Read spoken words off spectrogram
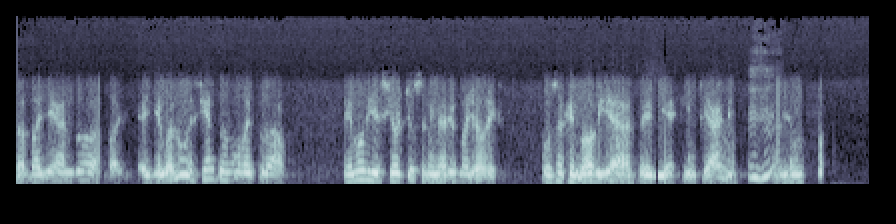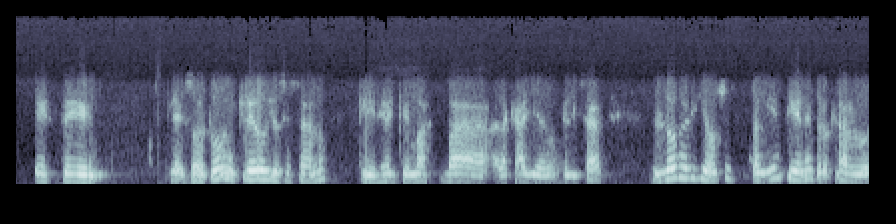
Va, llegando, eh, llegó a 900 en un momento dado. Tenemos 18 seminarios mayores, cosa que no había hace 10, 15 años. este, sobre todo en credo diocesano, que es el que más va a la calle a evangelizar. Los religiosos también tienen, pero claro,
